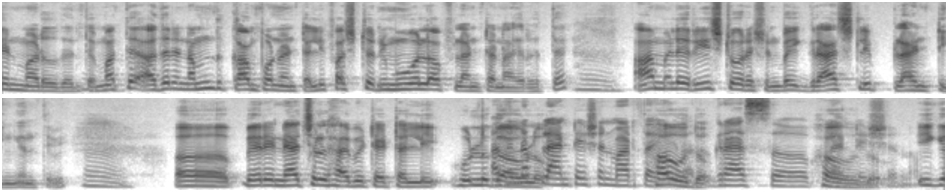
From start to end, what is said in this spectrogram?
ಏನು ಮಾಡುವುದಂತೆ ಮತ್ತೆ ಅದರ ನಮ್ದು ಕಾಂಪೋನೆಂಟ್ ಅಲ್ಲಿ ಫಸ್ಟ್ ರಿಮೂವಲ್ ಆಫ್ ಲಂಟನ ಇರುತ್ತೆ. ಆಮೇಲೆ restoration by grass slip planting ಅಂತೀವಿ. ಬೇರೆ ನ್ಯಾಚುರಲ್ ಹ್ಯಾಬಿಟೇಟ್ ಅಲ್ಲಿ ಹುಲ್ಲುಗಾವಲು. ಪ್ಲಾಂಟೇಶನ್ ಮಾಡ್ತಾ ಹೌದು. ಗ್ರಾಸ್ ಹೌದು. ಈಗ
